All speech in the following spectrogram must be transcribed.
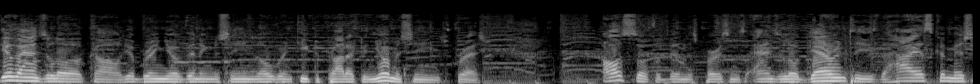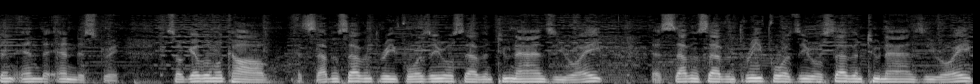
give Angelo a call. He'll bring your vending machines over and keep the product in your machines fresh. Also for business persons, Angelo guarantees the highest commission in the industry. So give him a call at 773-407-2908. That's 773-407-2908.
